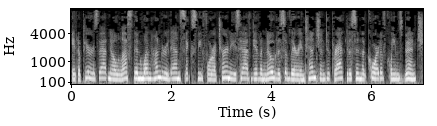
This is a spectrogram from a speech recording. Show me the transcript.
It appears that no less than 164 attorneys have given notice of their intention to practice in the Court of Queen's Bench,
